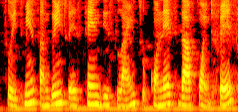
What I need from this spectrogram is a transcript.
So it means I'm going to extend this line to connect that point first.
